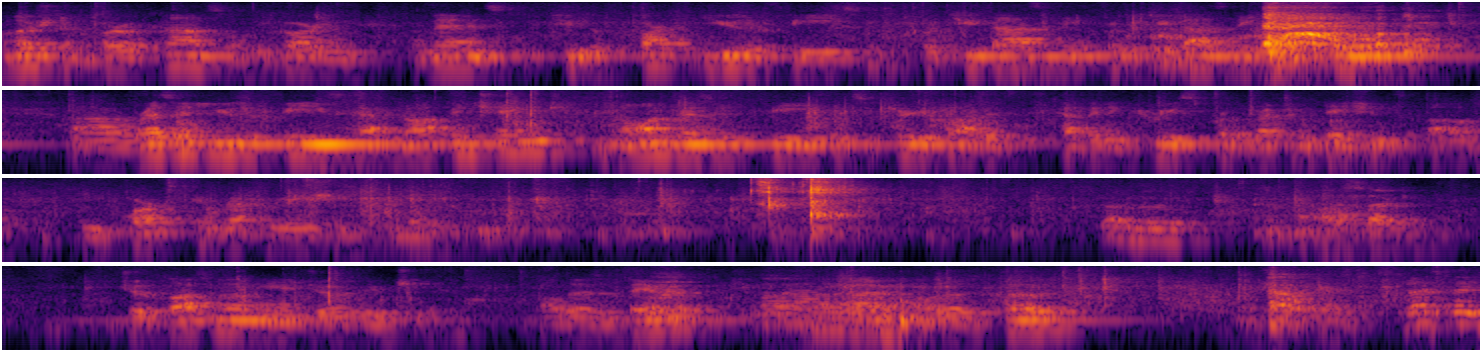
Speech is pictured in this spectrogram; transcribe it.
A motion of the Borough Council regarding amendments to the park user fees for 2008, for the 2018 season. Uh, Resident user fees have not been changed. Non-resident fees and security deposits have been increased for the recommendations of the Parks and Recreation Committee. So moved. I'll second. Joe Cosmo and Joe Rucci. All those in favor? Aye. All those opposed? Motion carries. Can I say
